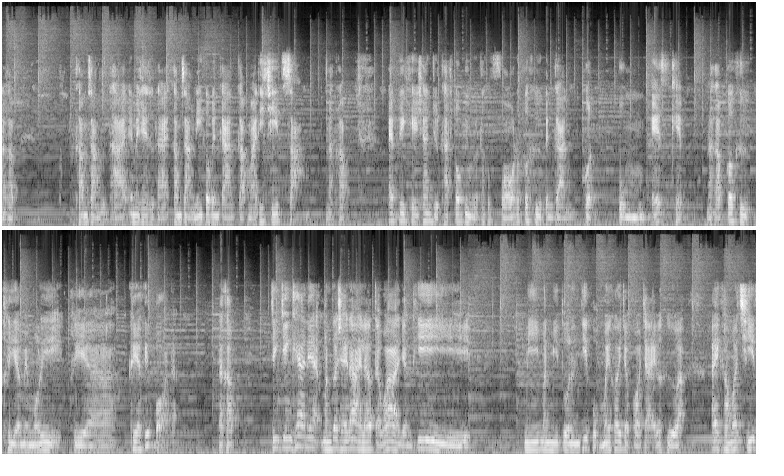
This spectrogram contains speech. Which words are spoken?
นะครับคำสั่งสุดท้ายไม่ใช่สุดท้ายคำสั่งนี้ก็เป็นการกลับมาที่ชีต3นะครับ application จุด cut copy mode เท่ากับ false ก็คือเป็นการกดปุ่ม escape นะครับ ก็คือ clear memory clear clear clipboard อะนะครับ จริง ๆ แค่เนี้ยมันก็ใช้ได้แล้วแต่ว่าอย่างที่มีมันมีตัวหนึ่งที่ผมไม่ค่อยจะพอใจก็คือว่าไอ้คำว่าชีต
